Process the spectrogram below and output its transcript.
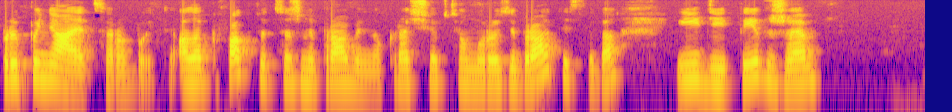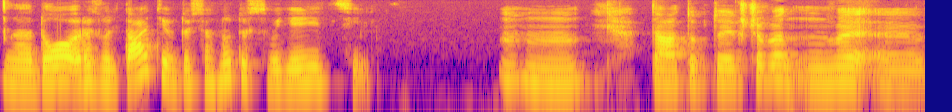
припиняє це робити. Але по факту це ж неправильно. Краще в цьому розібратися да, і дійти вже е, до результатів, досягнути своєї цілі. Угу. Так, тобто, якщо б ми е,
